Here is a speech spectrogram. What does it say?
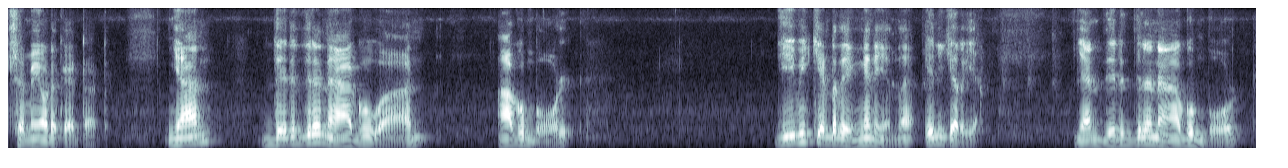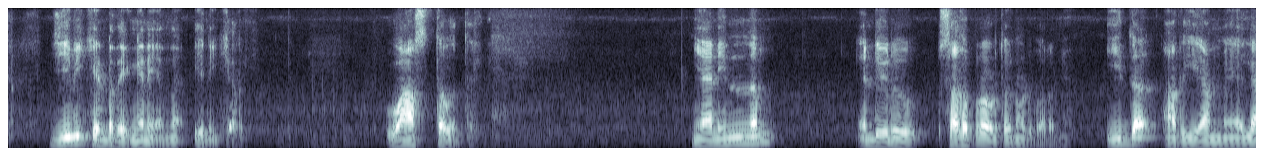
ക്ഷമയോടെ കേട്ടാട്ട്. ഞാൻ ദരിദ്രനാകുവാൻ ആകുമ്പോൾ ജീവിക്കേണ്ടത് എങ്ങനെയെന്ന് എനിക്കറിയാം. ഞാൻ ദരിദ്രനാകുമ്പോൾ ജീവിക്കേണ്ടത് എങ്ങനെയെന്ന് എനിക്കറിയാം. വാസ്തവത്തിൽ ഞാൻ ഇന്നും എന്റെ ഒരു സഹപ്രവർത്തകനോട് പറഞ്ഞു ഇത് അറിയാൻ മേല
